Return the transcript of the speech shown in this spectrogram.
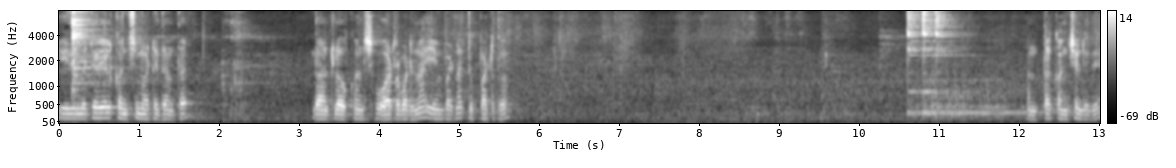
ఇది మెటీరియల్ కంచు మాట ఇదంతా. దాంట్లో కొంచెం వాటర్ పడినా ఏం పడినా తుప్పట్టదు అంతా కంచు అండి ఇది.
